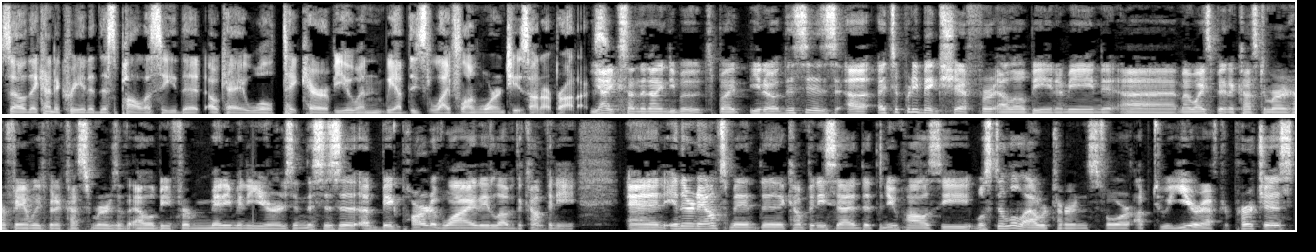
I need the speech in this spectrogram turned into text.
So they kind of created this policy that, okay, we'll take care of you and we have these lifelong warranties on our products. Yikes on the 90 boots. But, you know, this is, uh, it's a pretty big shift for LL Bean. I mean, uh, my wife's been a customer and her family's been a customers of LL Bean for many, many years. And this is a, a big part of why they love the company. And in their announcement, the company said that the new policy will still allow returns for up to a year after purchase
